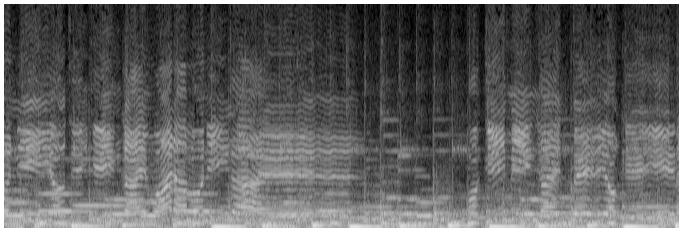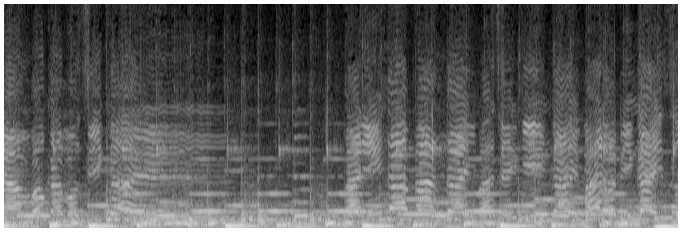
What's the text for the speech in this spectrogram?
moni otiki ngai mwana moninga e okimi ngai mpe okei na mboka mosika e baninga bangai baseki ngai balobi ngai so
